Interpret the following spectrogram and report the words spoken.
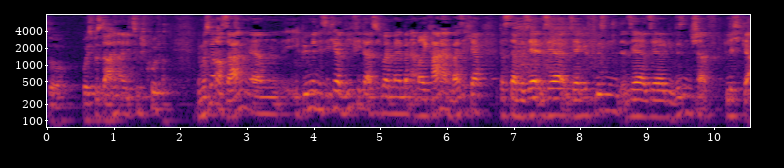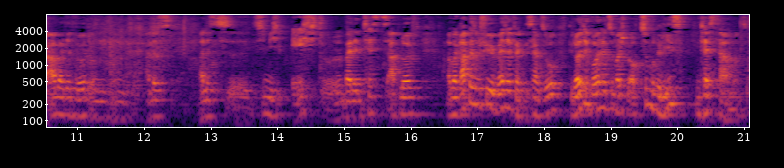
So, wo ich es bis dahin eigentlich ziemlich cool fand. Da muss man auch sagen, ähm, ich bin mir nicht sicher, wie viele, also ich meine, bei den Amerikanern weiß ich ja, dass da sehr, sehr, sehr geflissen, sehr, sehr gewissenschaftlich gearbeitet wird und, und alles, alles äh, ziemlich echt äh, bei den Tests abläuft. Aber gerade bei so einem Spiel wie Mass Effect ist halt so, die Leute wollen halt zum Beispiel auch zum Release einen Test haben und so.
